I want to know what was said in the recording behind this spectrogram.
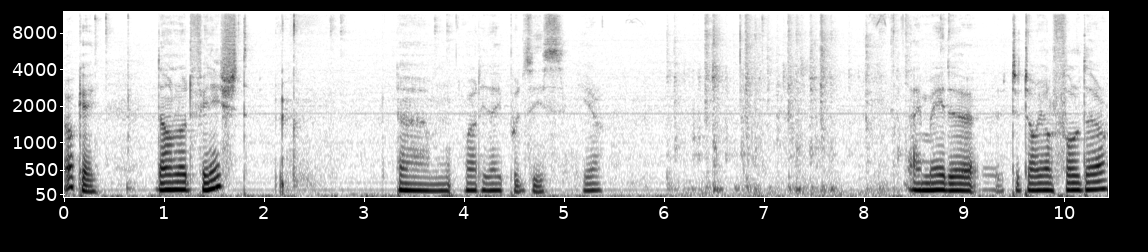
Okay, download finished. Um, where did I put this? Here. I made a tutorial folder.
